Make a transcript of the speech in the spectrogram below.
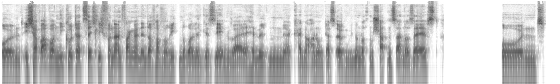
Und ich habe aber Nico tatsächlich von Anfang an in der Favoritenrolle gesehen, weil Hamilton, ja, keine Ahnung, der ist irgendwie nur noch im Schatten seiner selbst. Und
